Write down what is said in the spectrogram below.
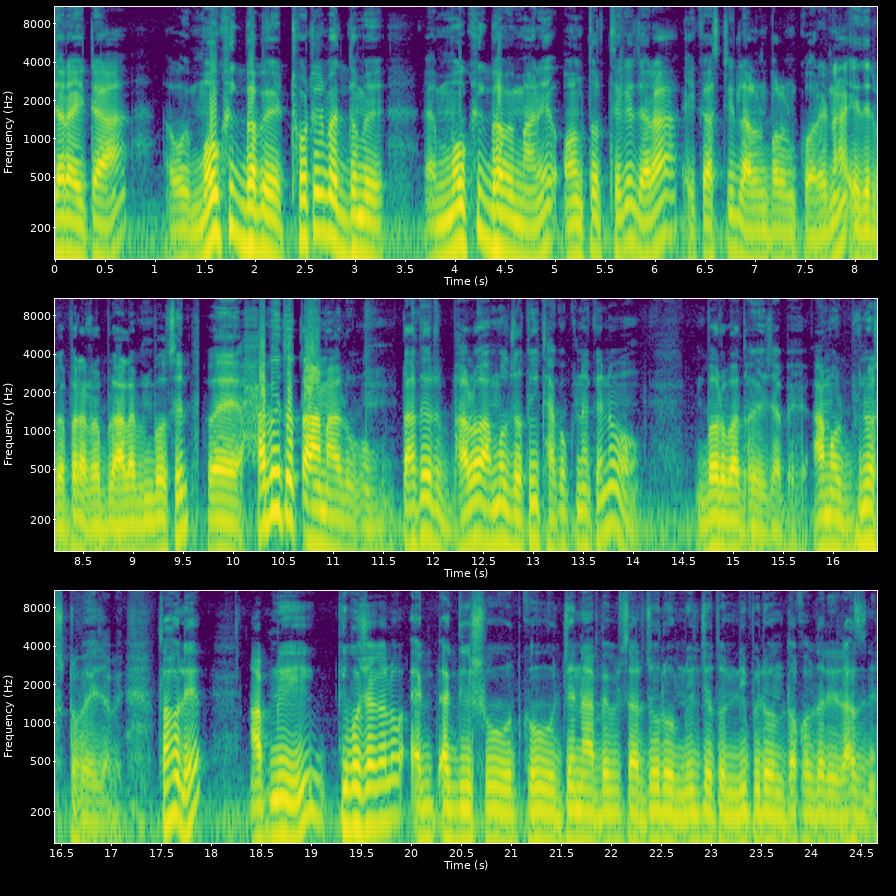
যারা এটা ওই মৌখিকভাবে, ঠোঁটের মাধ্যমে, মৌখিকভাবে মানে অন্তর থেকে যারা এই কাজটি লালন পালন করে না, এদের ব্যাপারে আল্লাহ আলমিন বলছেন হাবিত তাম আলুহুম তাদের ভালো আমল যতই থাকুক না কেন, বরবাদ হয়ে যাবে, আমল বিনষ্ট হয়ে যাবে। তাহলে আপনি কি বোঝা গেল? এক, একদিকে সুদ, ঘুষ, জেনা, ব্যবচার, জুলুম, নির্যাতন, নিপীড়ন, দখলদারি, রাজনীতি,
